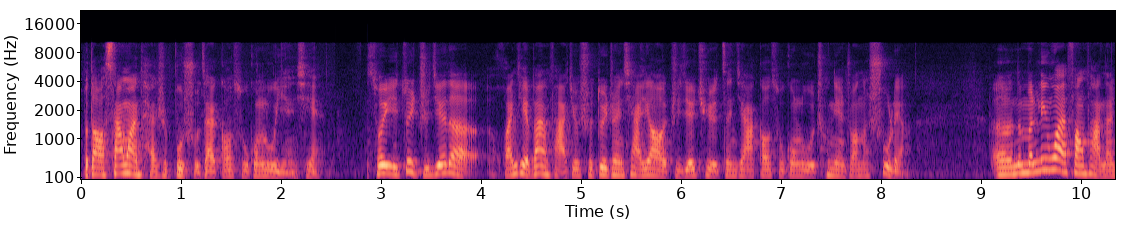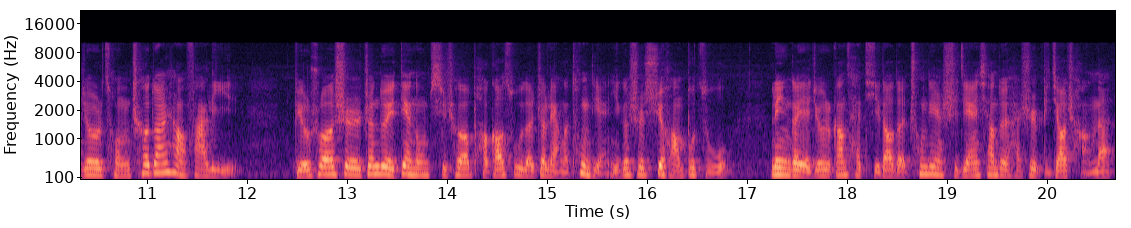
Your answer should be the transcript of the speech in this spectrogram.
不到三万台是部署在高速公路沿线。所以最直接的缓解办法就是对症下药，直接去增加高速公路充电桩的数量。呃，那么另外方法呢，就是从车端上发力，比如说是针对电动汽车跑高速的这两个痛点，一个是续航不足。另一个，也就是刚才提到的充电时间相对还是比较长的，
